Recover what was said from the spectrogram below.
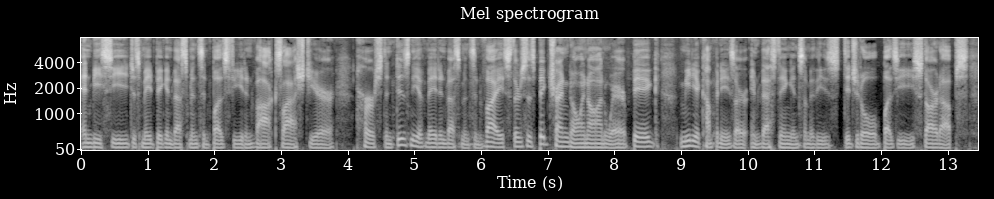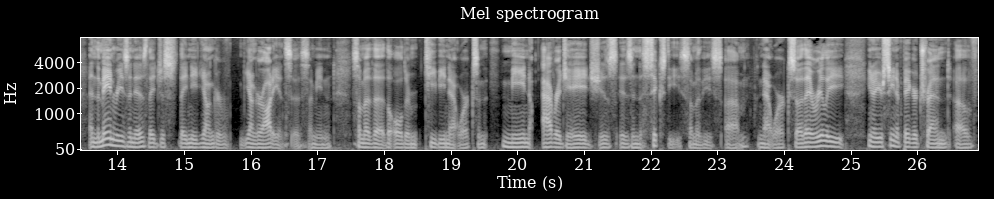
NBC just made big investments in BuzzFeed and Vox last year. Hearst and Disney have made investments in Vice. There's this big trend going on where big media companies are investing in some of these digital buzzy startups. And the main reason is they just they need younger younger audiences. I mean, some of the the older TV networks and mean average age is is in the 60s some of these um, networks. So they really, you know, you're seeing a bigger trend of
